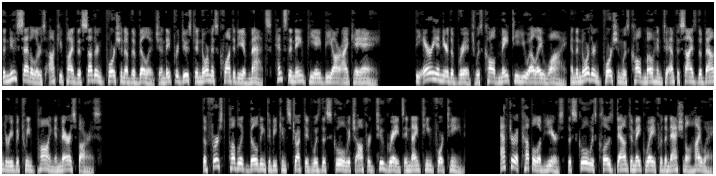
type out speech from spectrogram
The new settlers occupied the southern portion of the village and they produced enormous quantity of mats, hence the name Pabrika. The area near the bridge was called Maytulay, and the northern portion was called Mohan to emphasize the boundary between Pawing and Marasbaras. The first public building to be constructed was the school which offered two grades in 1914. After a couple of years, the school was closed down to make way for the national highway.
